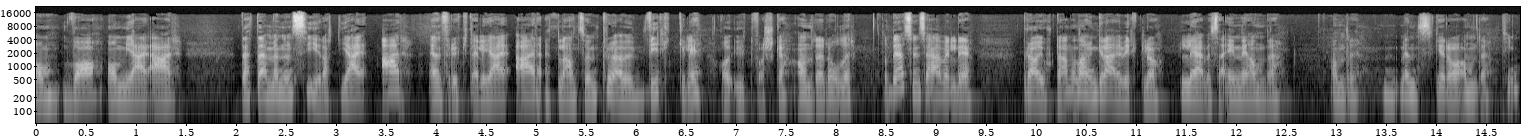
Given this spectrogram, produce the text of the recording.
om hva om jeg er dette, men hun sier at 'jeg er en frukt', eller 'jeg er et eller annet'. Så hun prøver virkelig å utforske andre roller. Og det syns jeg er veldig bra gjort av henne. Da. Hun greier virkelig å leve seg inn i andre, andre mennesker og andre ting.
